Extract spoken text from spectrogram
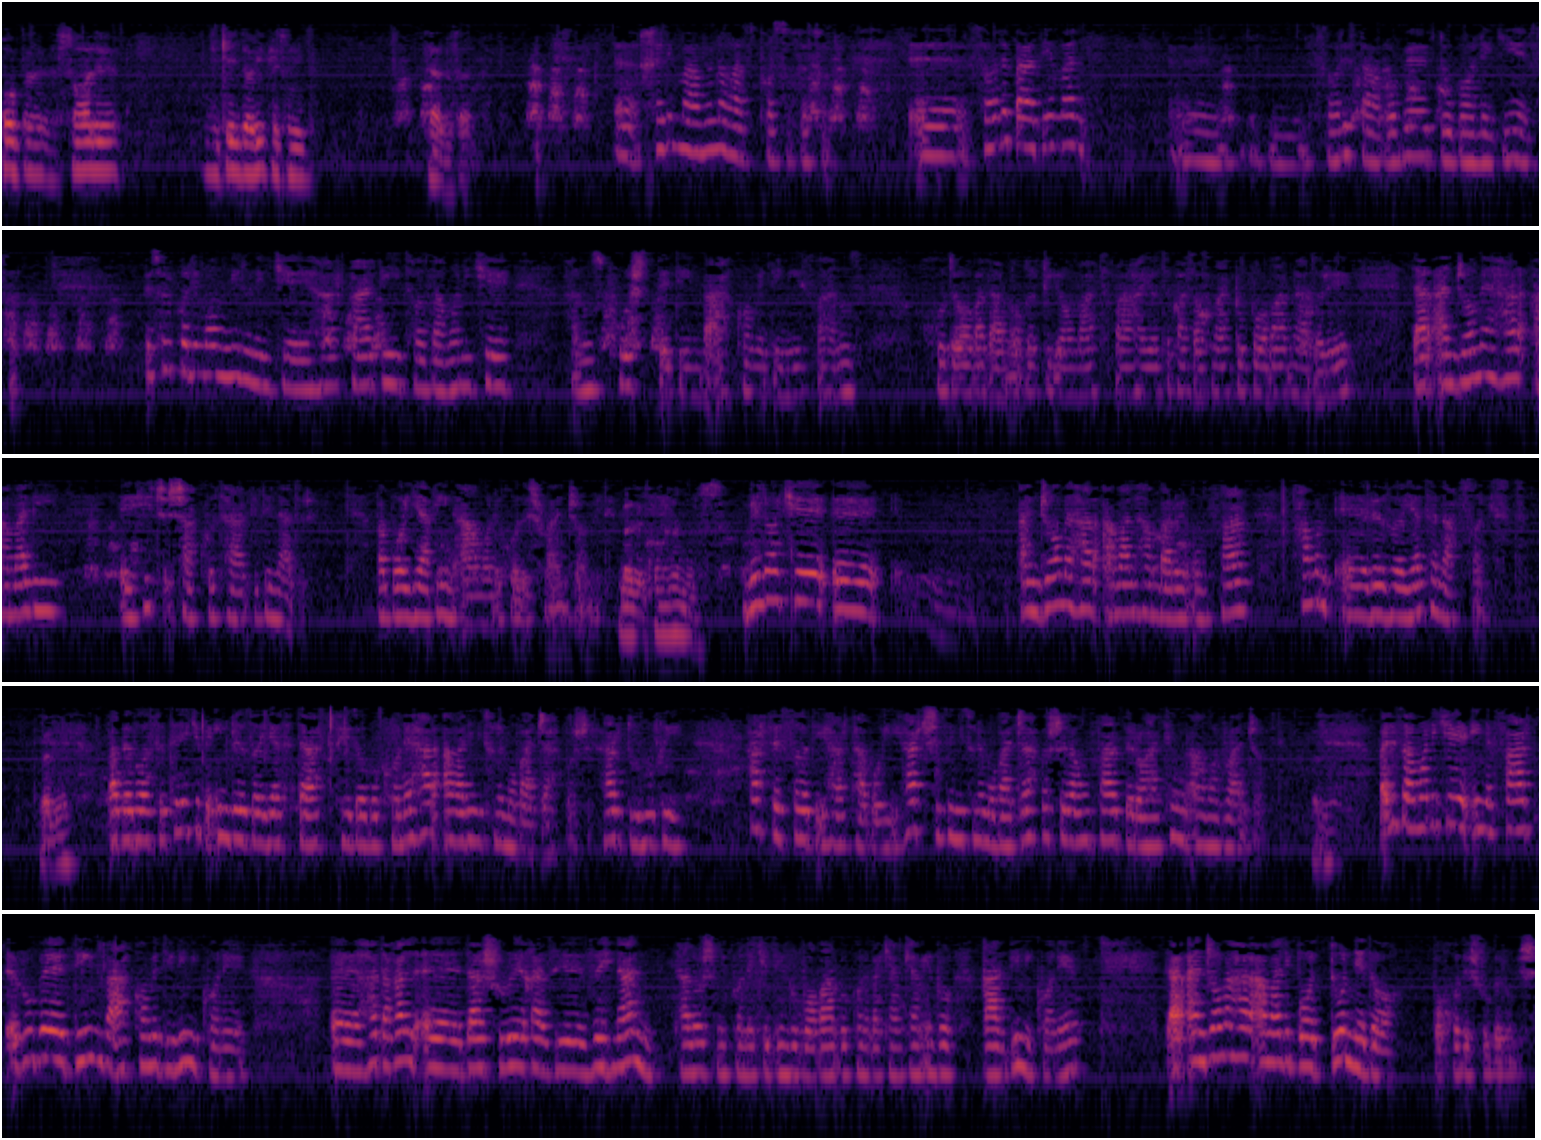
خب سوال دیگه دارید می‌تونید. خیلی ممنونم از پاسختون. سال بعدی من سال در دوگانگی انسان. به طور کلی ما می‌دونیم که هر فردی تا زمانی که هنوز پشت به دین و احکام دینی است و هنوز خدا و در واقع قیامت و حیات پس از مرگ رو باور نداره در انجام هر عملی هیچ شک و تردیدی نداره و با یقین اعمال خودش رو انجام میده بله کاملا درست ملا که انجام هر عمل هم برای اون فرد همون رضایت نفسانی است بله. و به واسطه ای که به این رضایت دست پیدا بکنه هر عملی می‌تونه موجه باشه هر دروغی هر فسادی هر تباهی هر چیزی می‌تونه موجه باشه و اون فرد به راحتی اون اعمال رو انجام میده. ولی زمانی که این فرد رو به دین و احکام دینی می‌کنه حداقل در شروع قضیه ذهنا تلاش می‌کنه که دین رو باور بکنه و کم کم این رو قلبی می‌کنه در انجام هر عملی با دو ندا با خودش روبرو میشه.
